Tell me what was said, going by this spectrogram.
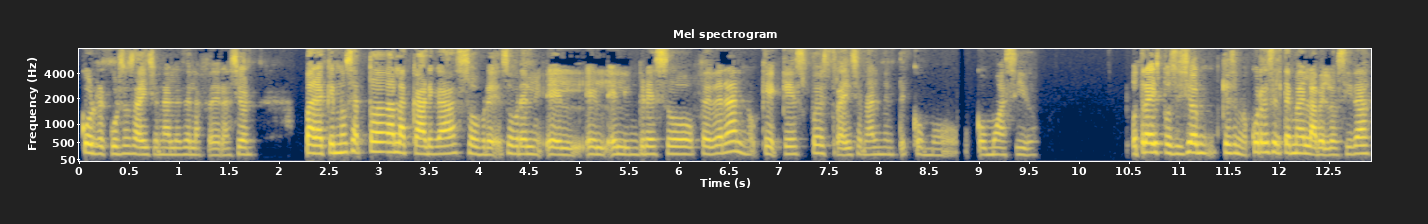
con recursos adicionales de la federación, para que no sea toda la carga sobre, sobre el, el, el, el ingreso federal, ¿no? Que, que, es pues tradicionalmente como, como ha sido. otra disposición que se me ocurre es el tema de la velocidad.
